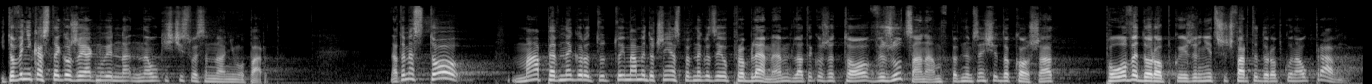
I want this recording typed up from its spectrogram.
I to wynika z tego, że, jak mówię, na, nauki ścisłe są na nim oparte. Natomiast to ma pewnego, tutaj mamy do czynienia z pewnego rodzaju problemem, dlatego że to wyrzuca nam w pewnym sensie do kosza połowę dorobku, jeżeli nie trzy czwarte dorobku nauk prawnych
